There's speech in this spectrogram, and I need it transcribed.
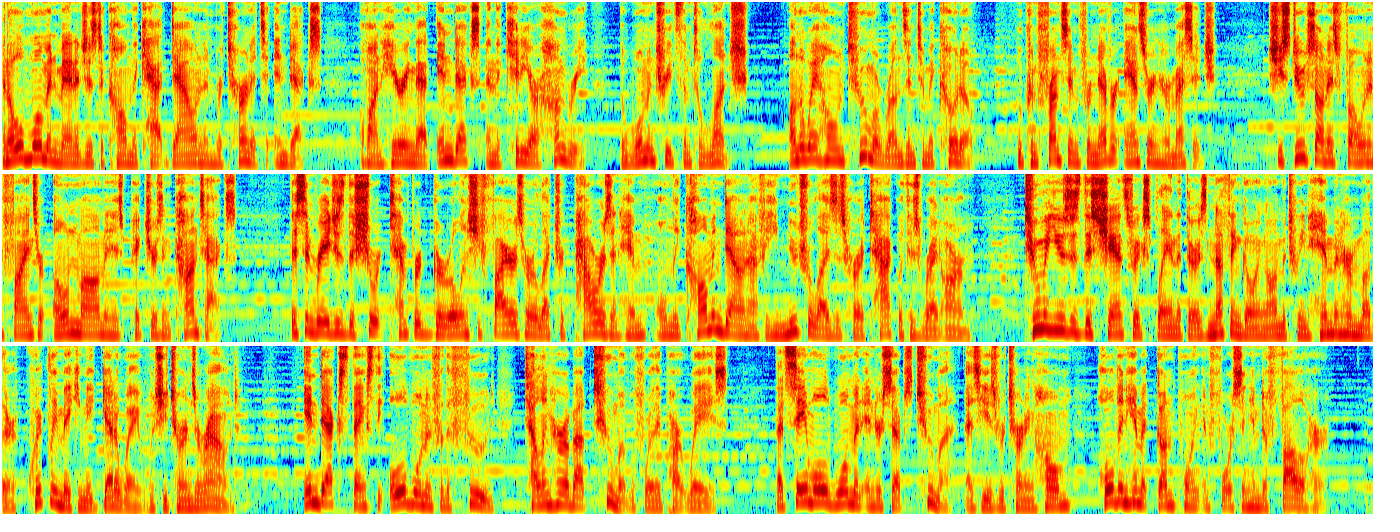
An old woman manages to calm the cat down and return it to Index. Upon hearing that Index and the kitty are hungry, the woman treats them to lunch. On the way home, Touma runs into Mikoto, who confronts him for never answering her message. She stoops on his phone and finds her own mom in his pictures and contacts. This enrages the short-tempered girl and she fires her electric powers at him, only calming down after he neutralizes her attack with his right arm. Touma uses this chance to explain that there is nothing going on between him and her mother, quickly making a getaway when she turns around. Index thanks the old woman for the food, telling her about Touma before they part ways. That same old woman intercepts Touma as he is returning home, holding him at gunpoint and forcing him to follow her.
